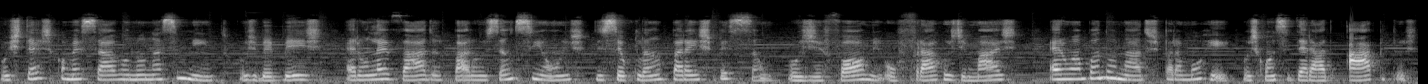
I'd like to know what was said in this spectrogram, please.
os testes começavam no nascimento. Os bebês eram levados para os anciões de seu clã para inspeção. Os deformes ou fracos demais eram abandonados para morrer. Os considerados aptos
